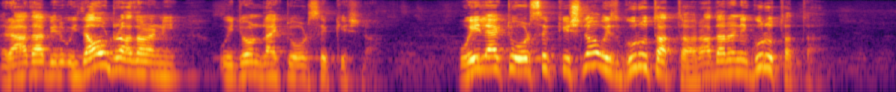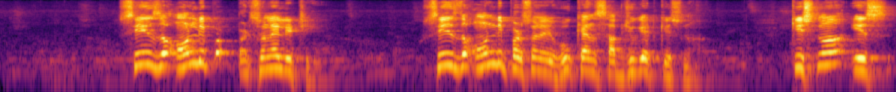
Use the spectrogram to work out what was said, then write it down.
Radha, without Radharani, we don't like to worship Krishna. We like to worship Krishna with Guru Tattva, Radharani Guru Tattva. She is the only personality. She is the only personality who can subjugate Krishna. Krishna is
